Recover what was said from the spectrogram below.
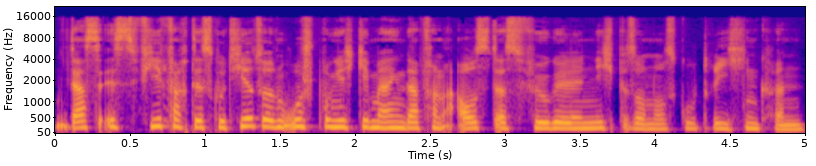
das ist vielfach diskutiert worden. Ursprünglich ging man davon aus, dass Vögel nicht besonders gut riechen können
